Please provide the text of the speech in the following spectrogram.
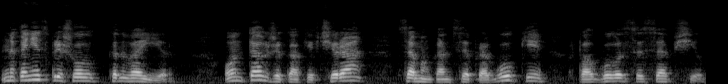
Наконец пришел конвоир. Он так же, как и вчера, в самом конце прогулки, в полголоса сообщил.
